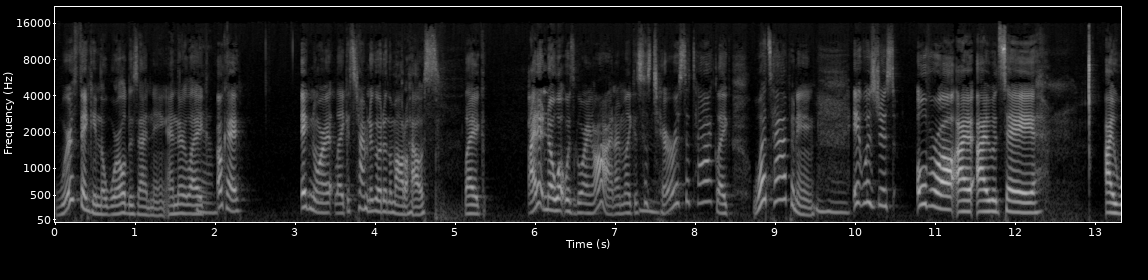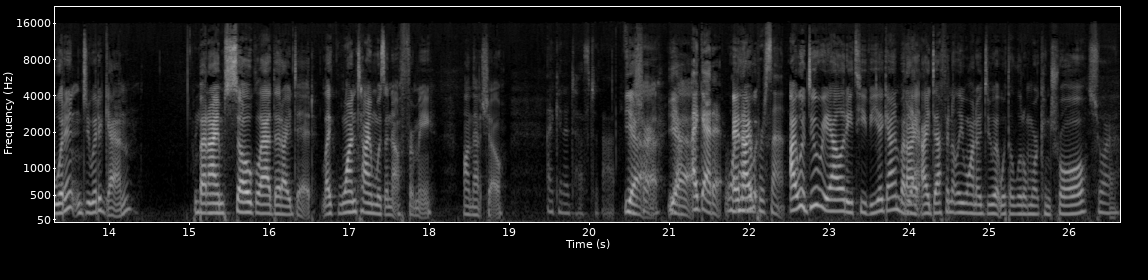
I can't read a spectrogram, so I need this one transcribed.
We're thinking the world is ending, and they're like, Yeah. okay, ignore it. Like it's time to go to the model house. Like I didn't know what was going on. I'm like, is this Mm-hmm. terrorist attack? Like what's happening? It was just overall. I I would say I wouldn't do it again, but I'm so glad that I did. Like one time was enough for me on that show. I can attest to that. For Yeah, sure. yeah. I get it. One And I hundred would- percent. I would do reality TV again, but Yeah. I, I definitely want to do it with a little more control. Sure.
